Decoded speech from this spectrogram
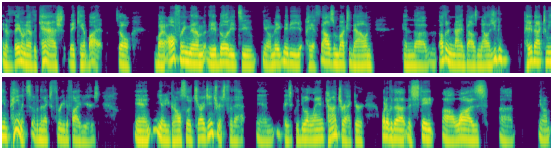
and if they don't have the cash, they can't buy it. So by offering them the ability to you know make maybe pay a thousand bucks down, and the other nine thousand dollars you can pay back to me in payments over the next three to five years and you know you can also charge interest for that and basically do a land contract or whatever the the state uh, laws uh, you know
